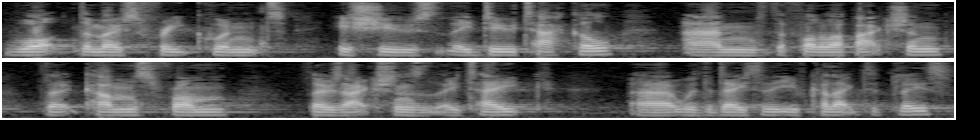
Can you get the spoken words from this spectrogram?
what the most frequent issues that they do tackle and the follow-up action that comes from those actions that they take uh, with the data that you've collected, please.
